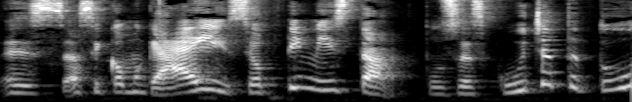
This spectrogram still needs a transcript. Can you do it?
es, así como que, ay, sé optimista, pues escúchate tú,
